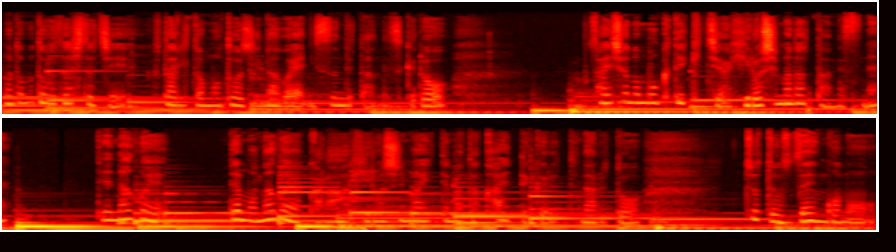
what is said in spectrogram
もともと私たち2人とも当時名古屋に住んでたんですけど最初の目的地は広島だったんですね。で名古屋でも名古屋から広島行ってまた帰ってくるってなるとちょっと前後の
